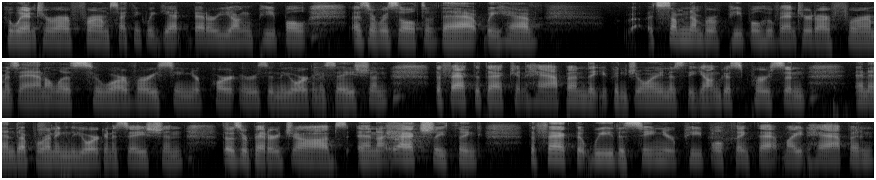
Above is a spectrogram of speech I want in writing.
who enter our firms. I think we get better young people as a result of that. We have uh, some number of people who've entered our firm as analysts who are very senior partners in the organization. The fact that that can happen, that you can join as the youngest person and end up running the organization, those are better jobs. And I actually think the fact that we, the senior people, think that might happen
